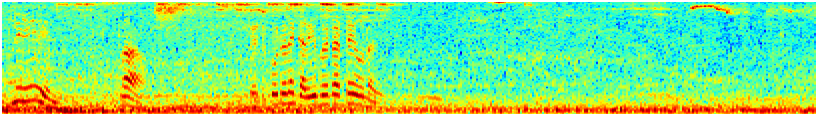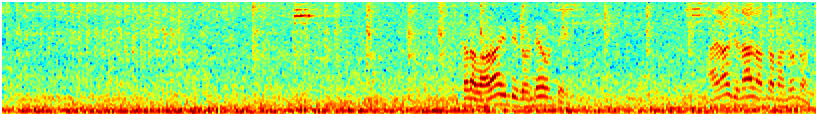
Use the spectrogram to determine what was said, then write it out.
ఇడ్లీ ఇట్లా పెట్టుకుంటేనే కరిగిపోయేటట్టే ఉన్నది. ఇక్కడ వడ ఇడ్లీ రెండే ఉంటాయి. అయినా జనాలు అంతమంది ఉన్నారు.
